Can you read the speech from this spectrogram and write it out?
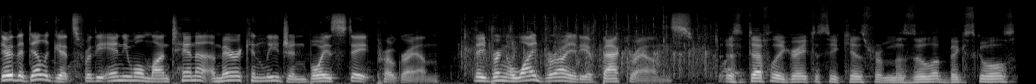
They're the delegates for the annual Montana American Legion Boys State program. They bring a wide variety of backgrounds. It's definitely great to see kids from Missoula, big schools,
